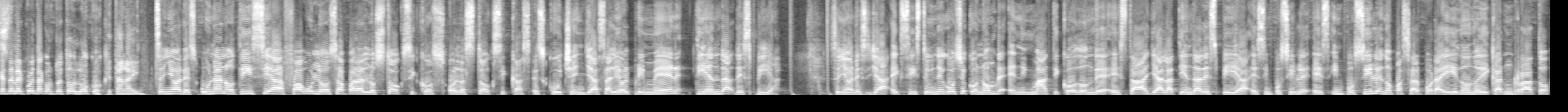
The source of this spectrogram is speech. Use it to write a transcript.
que tener cuenta con todos estos locos que están ahí. Señores, una noticia fabulosa para los tóxicos o las tóxicas. Escuchen, ya salió el primer tienda de espía. Señores, ya existe un negocio con nombre enigmático donde está ya la tienda de espía. Es imposible, es imposible no pasar por ahí, no dedicar un rato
